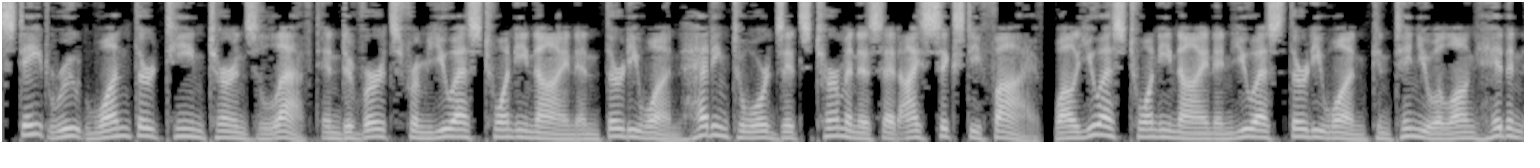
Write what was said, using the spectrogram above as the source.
State Route 113 turns left and diverts from US 29 and 31 heading towards its terminus at I-65, while US 29 and US 31 continue along hidden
